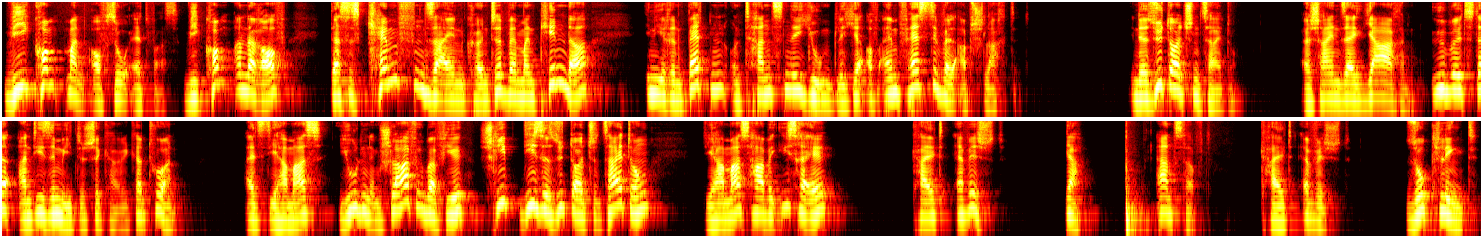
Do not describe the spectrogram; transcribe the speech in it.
Wie kommt man auf so etwas? Wie kommt man darauf, dass es Kämpfen sein könnte, wenn man Kinder in ihren Betten und tanzende Jugendliche auf einem Festival abschlachtet? In der Süddeutschen Zeitung erscheinen seit Jahren übelste antisemitische Karikaturen. Als die Hamas Juden im Schlaf überfiel, schrieb diese Süddeutsche Zeitung, die Hamas habe Israel kalt erwischt. Ja, ernsthaft, kalt erwischt. So klingt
